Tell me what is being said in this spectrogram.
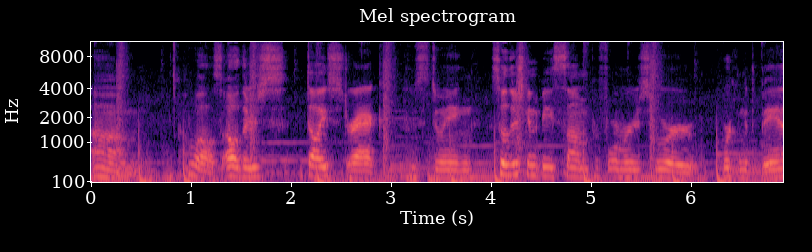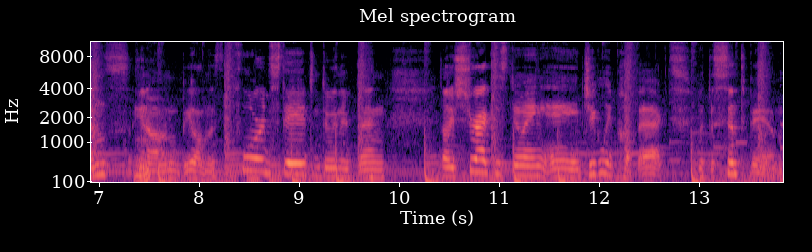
Um, who else? Oh, there's Dolly Strack who's doing. So there's going to be some performers who are working with the bands, you know, and be on the floor and stage and doing their thing. Dolly Strack is doing a Jigglypuff act with the synth band,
